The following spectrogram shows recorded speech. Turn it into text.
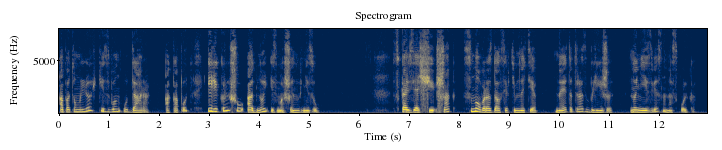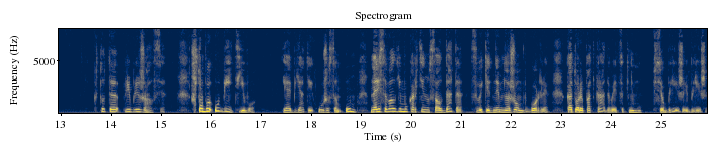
а потом легкий звон удара, о капот или крышу одной из машин внизу. Скользящий шаг снова раздался в темноте, на этот раз ближе, но неизвестно насколько. Кто-то приближался, чтобы убить его, и объятый ужасом ум нарисовал ему картину солдата с выкидным ножом в горле, который подкрадывается к нему все ближе и ближе.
